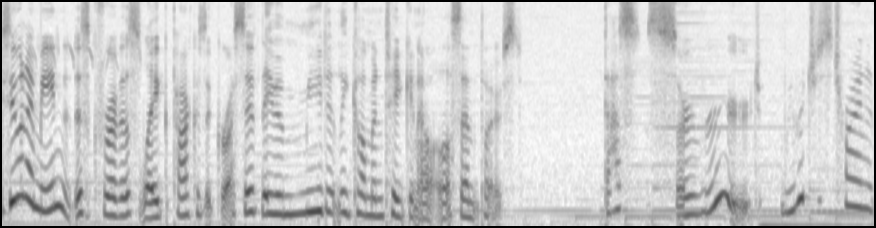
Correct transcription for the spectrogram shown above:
see what I mean? That this Crevice Lake pack is aggressive. They've immediately come and taken out our scent post. That's so rude. We were just trying to.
